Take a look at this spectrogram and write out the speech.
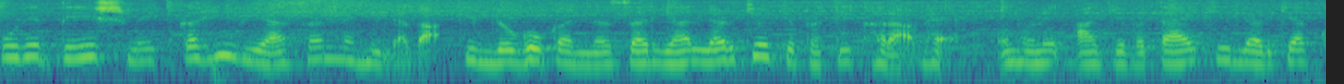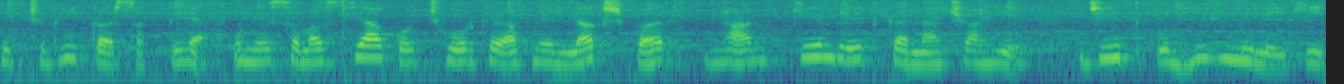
पूरे देश में कहीं भी ऐसा नहीं लगा कि लोगों का नज़रिया लड़कियों के प्रति खराब है। उन्होंने आगे बताया कि लड़कियाँ कुछ भी कर सकती है। उन्हें समस्या को छोड़कर अपने लक्ष्य पर ध्यान केंद्रित करना चाहिए। जीत उन्हें मिलेगी।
